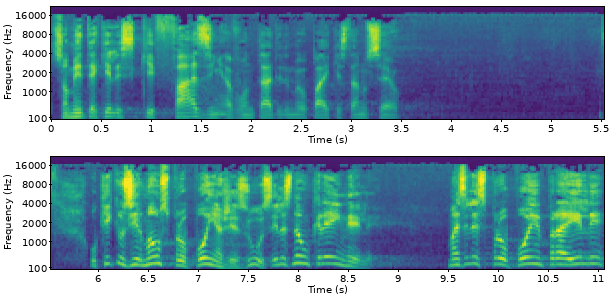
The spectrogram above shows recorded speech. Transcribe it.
somente aqueles que fazem a vontade do meu Pai que está no céu. O que, que os irmãos propõem a Jesus? Eles não creem nele, mas eles propõem para ele:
